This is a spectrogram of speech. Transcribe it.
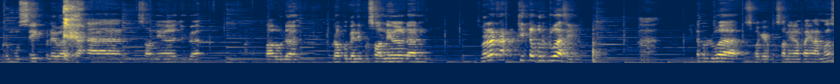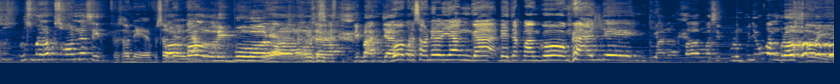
bermusik pendewasaan personil juga Madava udah berapa ganti personil dan sebenarnya kita berdua sih kita berdua sebagai personil yang paling lama lu, lu sebenarnya personil sih personil, personil Tol yang libur, Iya. oh, udah di Banjar. gue personil yang nggak diajak manggung, anjing. Padahal masih belum punya uang bro. Oh iya.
